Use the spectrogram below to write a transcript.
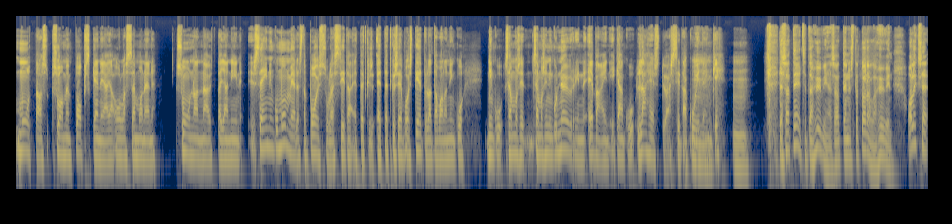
muuttaa Suomen popskeneä ja olla semmoinen – suunnannäyttäjä, niin se ei niin kuin mun mielestä pois sulle sitä, että etkö, että etkö se voisi tietyllä tavalla niin kuin, niin kuin semmoisin niin kuin nöyrin eväin ikään kuin lähestyä sitä kuitenkin. Mm, mm. Ja sä teet sitä hyvin ja sä oot tehnyt sitä todella hyvin. Oliko se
